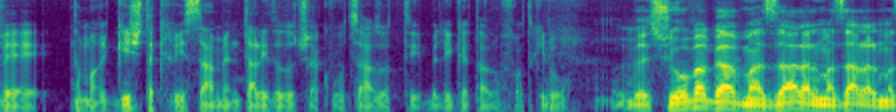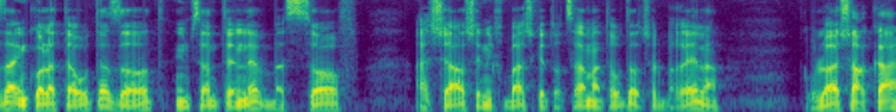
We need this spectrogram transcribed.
ואתה מרגיש את הקריסה המנטלית הזאת של הקבוצה הזאת בליגת האלופות, כאילו... ושוב אגב, מזל על מזל על מזל, עם כל הטעות הזאת, אם שמתם לב, בסוף, השער שנכבש כתוצאה מהטעות הזאת של בראלה, הוא לא השער קל.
